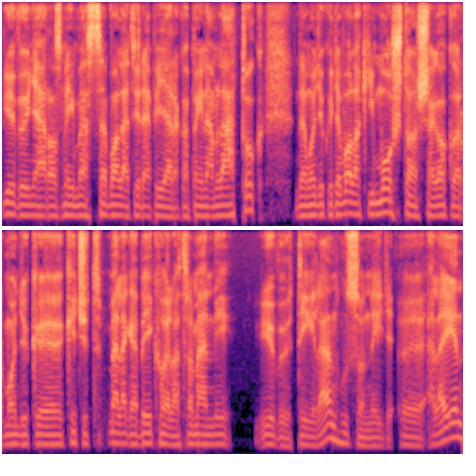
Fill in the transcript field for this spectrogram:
jövő nyár az még messze van, lehet, hogy repjegyárakat még nem láttok, de mondjuk, hogyha valaki mostanság akar mondjuk kicsit melegebb éghajlatra menni, jövő télen, 24 elején,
